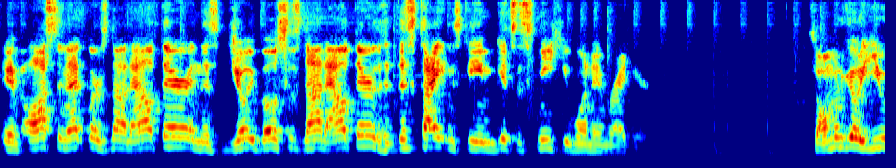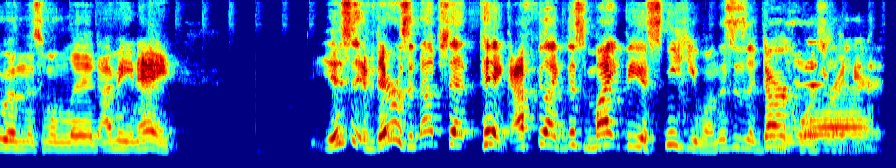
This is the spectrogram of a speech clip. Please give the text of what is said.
if Austin Ekeler's not out there and this Joey Bosa's not out there. That this Titans team gets a sneaky one in right here. So I'm going to go you on this one, Lid. I mean, hey, this, if there was an upset pick, I feel like this might be a sneaky one. This is a dark yeah. horse right here.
